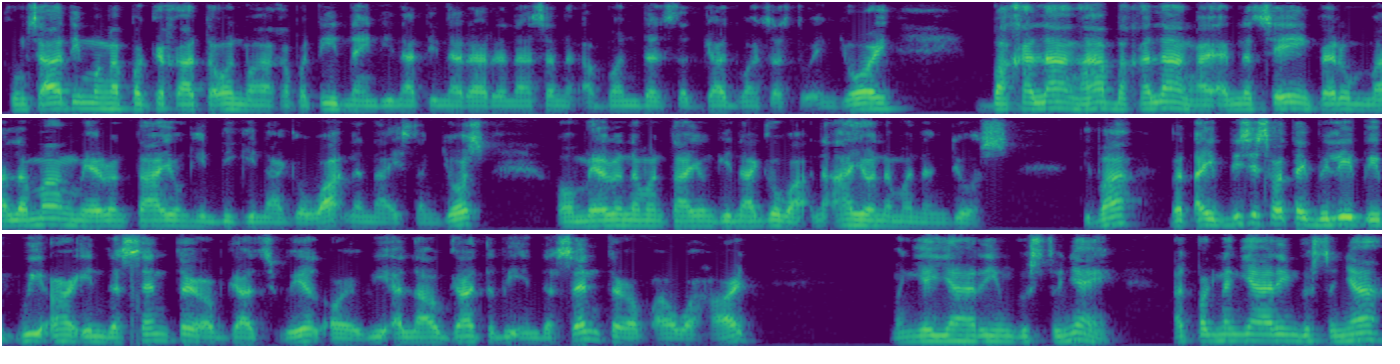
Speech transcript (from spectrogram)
kung sa ating mga pagkakataon, mga kapatid, na hindi natin nararanasan ng abundance that God wants us to enjoy, baka lang ha, baka lang. I, I'm not saying, pero malamang meron tayong hindi ginagawa na nais ng Diyos o meron naman tayong ginagawa na ayaw naman ng Diyos. Diba? But I, this is what I believe. If we are in the center of God's will or we allow God to be in the center of our heart, mangyayari yung gusto niya eh. At pag nangyari yung gusto niya,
